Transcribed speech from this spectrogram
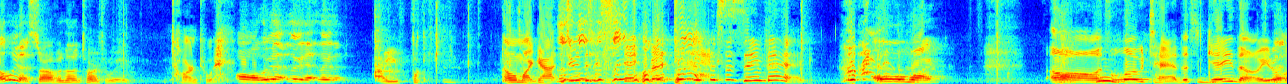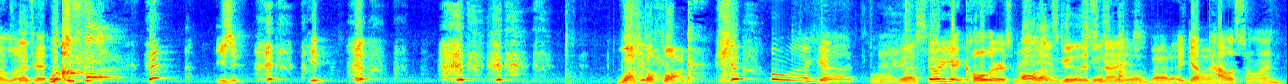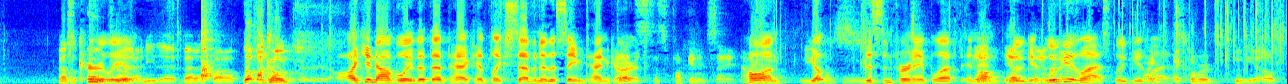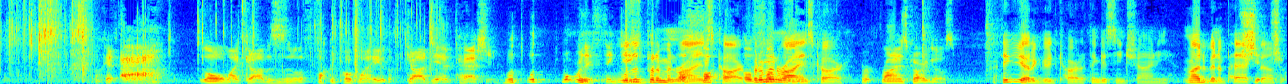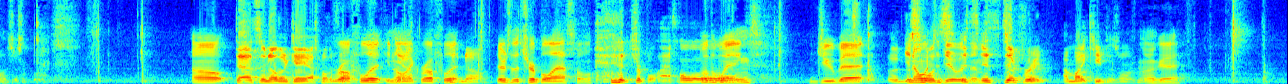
Oh, look at that. Start off with another Torchwig. Tarntwig. Oh, look at that. Look at that. Look at that. Are you fucking? Oh my god, dude, is this is the same the same fucking pack. pack. It's the same bag. Oh my! Oh, Oh, it's ooh. Lotad. That's gay though. You don't want low That- tad. What the fuck? You see? it- it- what the fuck? oh my god. Oh my gosh. Oh, you got Colarus machine. Oh, that's good. That's good. That's nice. good. One badass You got line. Palestine. That's Curly oh, curly. it. I need that badass file. Look my code. I cannot believe that that pack had like seven of the same ten cards. that's fucking insane. Hold on, you got this Infernape left, and Oh, then yep, Lugia. yep. Lugia is last. Lugia is I, last. I covered Lugia up. Okay. Ah. Oh my god, this is another fucking Pokemon I hate with a goddamn passion. What what what were they thinking? we'll just put him in A Ryan's fuck- car. a Put him in fucking- Ryan's car. Ryan's car goes. I think you got a good card. I think it's seen shiny. It might have been a pack Shit, though. shit, I'll just Oh, That's another gay ass motherfucker. Rufflet. You don't Yeah. like Rufflet? No. There's the triple asshole Triple asshole. with the wings. Zubat. Uh, You this know what to one's- do with it's, him. It's different. I might keep this one. Okay.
